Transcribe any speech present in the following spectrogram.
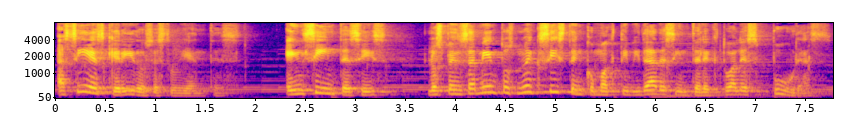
Así es, queridos estudiantes. En síntesis, los pensamientos no existen como actividades intelectuales puras,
